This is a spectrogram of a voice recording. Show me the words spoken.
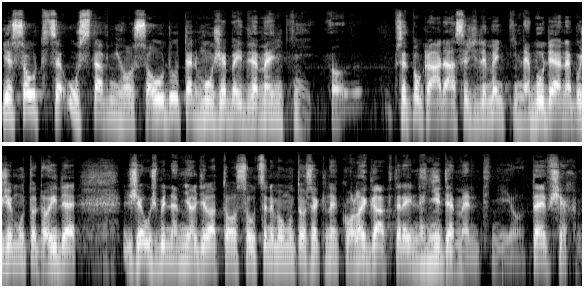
je soudce ústavního soudu, ten může být dementní. Jo předpokládá se, že dementní nebude, nebo že mu to dojde, že už by neměl dělat toho soudce, nebo mu to řekne kolega, který není dementní. Jo. To je všechno.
